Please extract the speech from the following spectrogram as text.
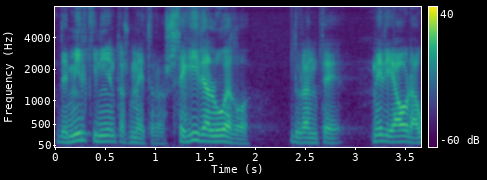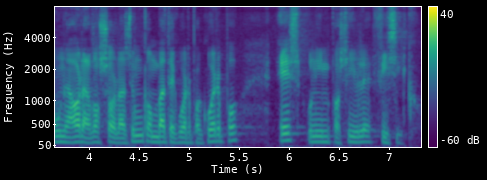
de 1500 metros, seguida luego durante media hora, una hora, dos horas de un combate cuerpo a cuerpo, es un imposible físico.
